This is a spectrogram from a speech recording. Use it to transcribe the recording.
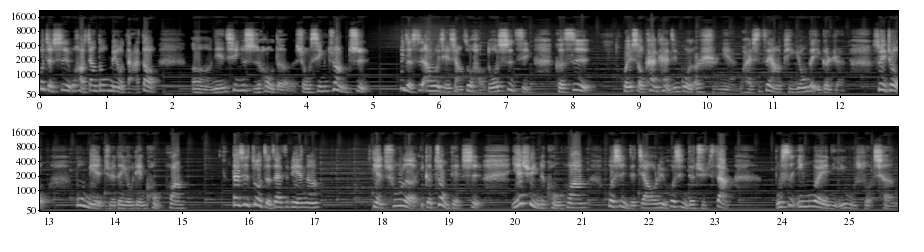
或者是我好像都没有达到，呃，年轻时候的雄心壮志，或者是啊，我以前想做好多事情，可是。回首看看，已经过了二十年，我还是这样平庸的一个人，所以就不免觉得有点恐慌。但是作者在这边呢，点出了一个重点是：也许你的恐慌，或是你的焦虑，或是你的沮丧，不是因为你一无所成，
